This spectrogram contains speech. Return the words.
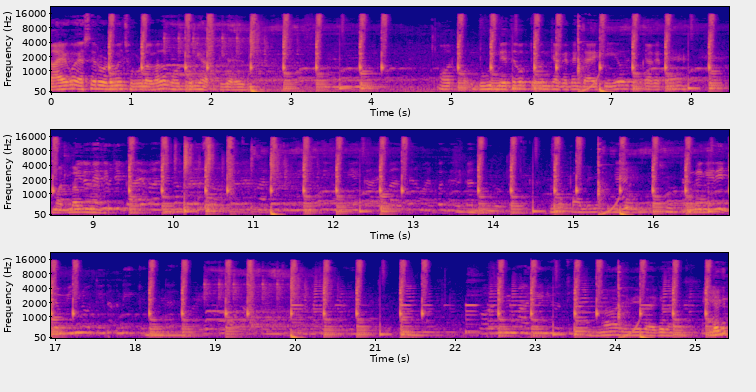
गाय को ऐसे रोड में छोड़ लगा था बहुत बुरी हालत थी गाय की और दूध देते वक्त तुरंत क्या कहते हैं गाय चाहिए और क्या कहते हैं मतलब लेकिन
